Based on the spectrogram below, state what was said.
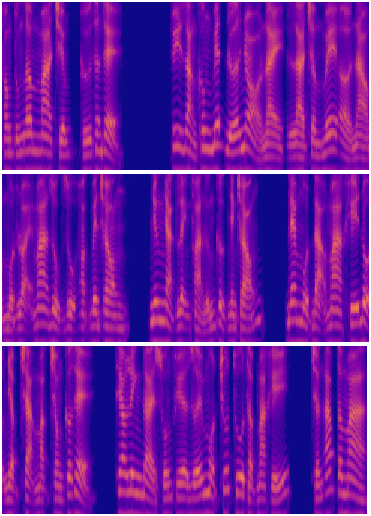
phong túng âm ma chiếm cứ thân thể. Tuy rằng không biết đứa nhỏ này là trầm mê ở nào một loại ma dục dụ hoặc bên trong, nhưng nhạc lệnh phản ứng cực nhanh chóng, đem một đạo ma khí độ nhập chạm mặc trong cơ thể, theo linh đài xuống phía dưới một chút thu thập ma khí, chấn áp tâm ma,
